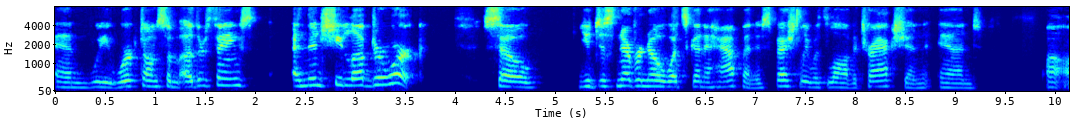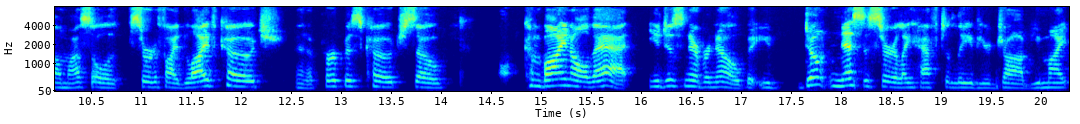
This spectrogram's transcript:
and we worked on some other things and then she loved her work. So you just never know what's going to happen, especially with law of attraction. And uh, I'm also a certified life coach and a purpose coach. So combine all that, you just never know, but you don't necessarily have to leave your job. You might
